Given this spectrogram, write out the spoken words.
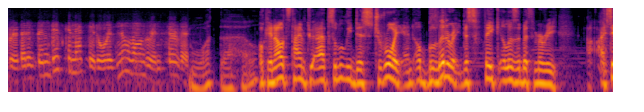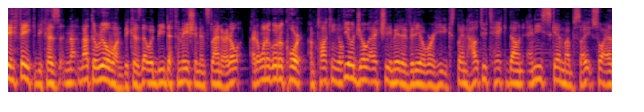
The number that has been disconnected or is no longer in service. What the hell? Okay, now it's time to absolutely destroy and obliterate this fake Elizabeth Marie. I say fake because not, not the real one because that would be defamation and slander. I don't I don't want to go to court. I'm talking ThioJoe actually made a video where he explained how to take down any scam website. So I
